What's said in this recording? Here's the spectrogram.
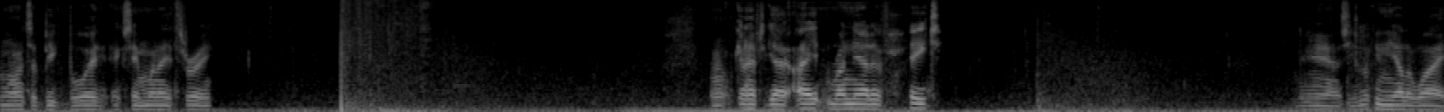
Oh, that's a big boy, XM183. Well, gonna have to go eight and run out of heat. Is he looking the other way?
